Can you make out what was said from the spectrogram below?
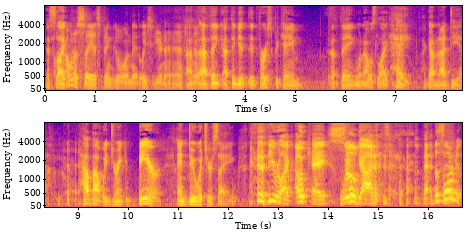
It's like, I want to say it's been going at least a year and a half. You I, th- I think I think it, it first became a thing when I was like, "Hey, I got an idea. How about we drink beer and do what you're saying?" you were like, "Okay, So- we've got it." The it. formula.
